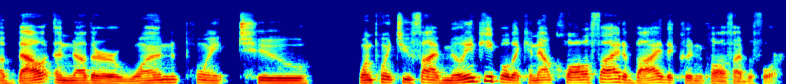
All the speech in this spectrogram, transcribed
about another 1.2 1.25 million people that can now qualify to buy that couldn't qualify before.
